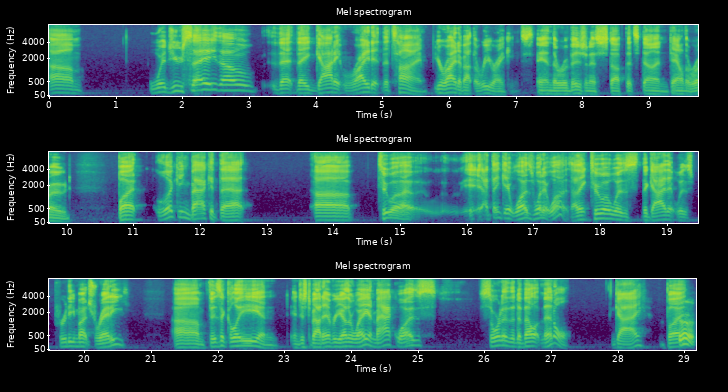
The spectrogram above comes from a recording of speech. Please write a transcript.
Um, would you say though that they got it right at the time? You're right about the re-rankings and the revisionist stuff that's done down the road. But looking back at that, uh, Tua, I think it was what it was. I think Tua was the guy that was pretty much ready, um, physically and in just about every other way. And Mac was sort of the developmental guy, but sure,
